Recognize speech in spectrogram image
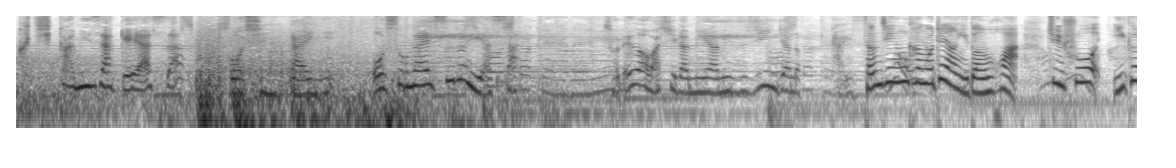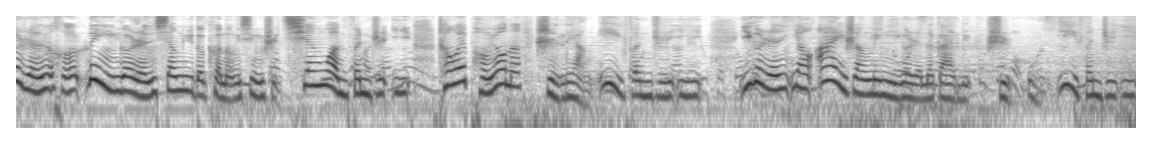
口上酒やさ、ご神体にお供えするんやさ。 曾经看过这样一段话：，据说一个人和另一个人相遇的可能性是千万分之一，成为朋友呢是两亿分之一，一个人要爱上另一个人的概率是五亿分之一。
